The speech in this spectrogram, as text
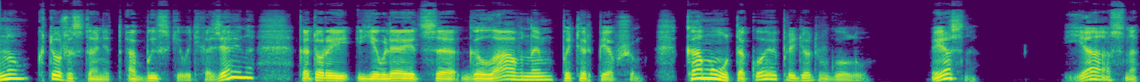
Ну, кто же станет обыскивать хозяина, который является главным потерпевшим? Кому такое придет в голову? Ясно? Ясно,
